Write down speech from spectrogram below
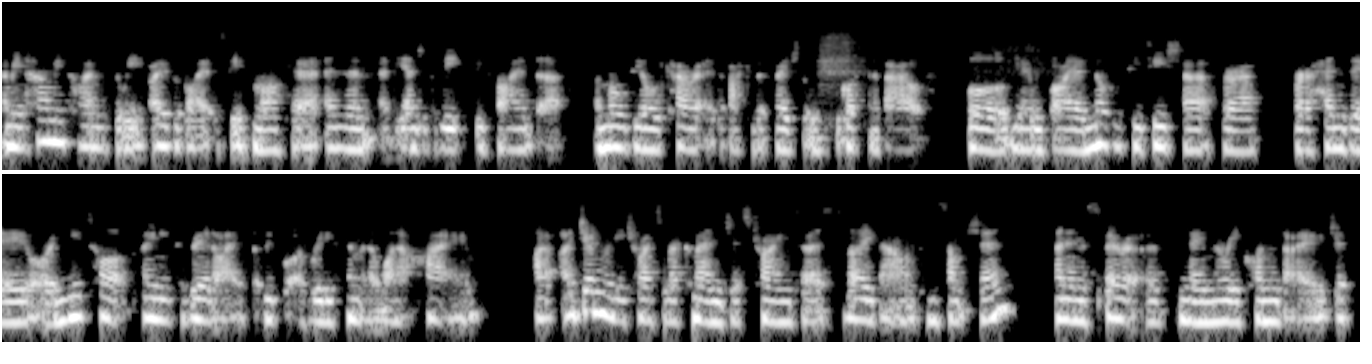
I mean, how many times do we overbuy at the supermarket and then at the end of the week we find a, a moldy old carrot at the back of the fridge that we've forgotten about? or you know we buy a novelty t-shirt for a for a hen do or a new top only to realize that we've got a really similar one at home I, I generally try to recommend just trying to slow down consumption and in the spirit of you know marie kondo just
